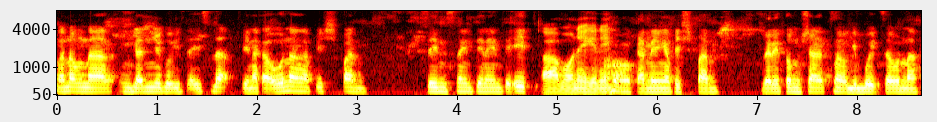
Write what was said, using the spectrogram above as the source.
manong na inganyo ko isda-isda pinakauna nga fish pan since 1998. Ah, mo ni gani. Oh, kani nga fish pan. Diri tong shark na gibuhi sa una.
